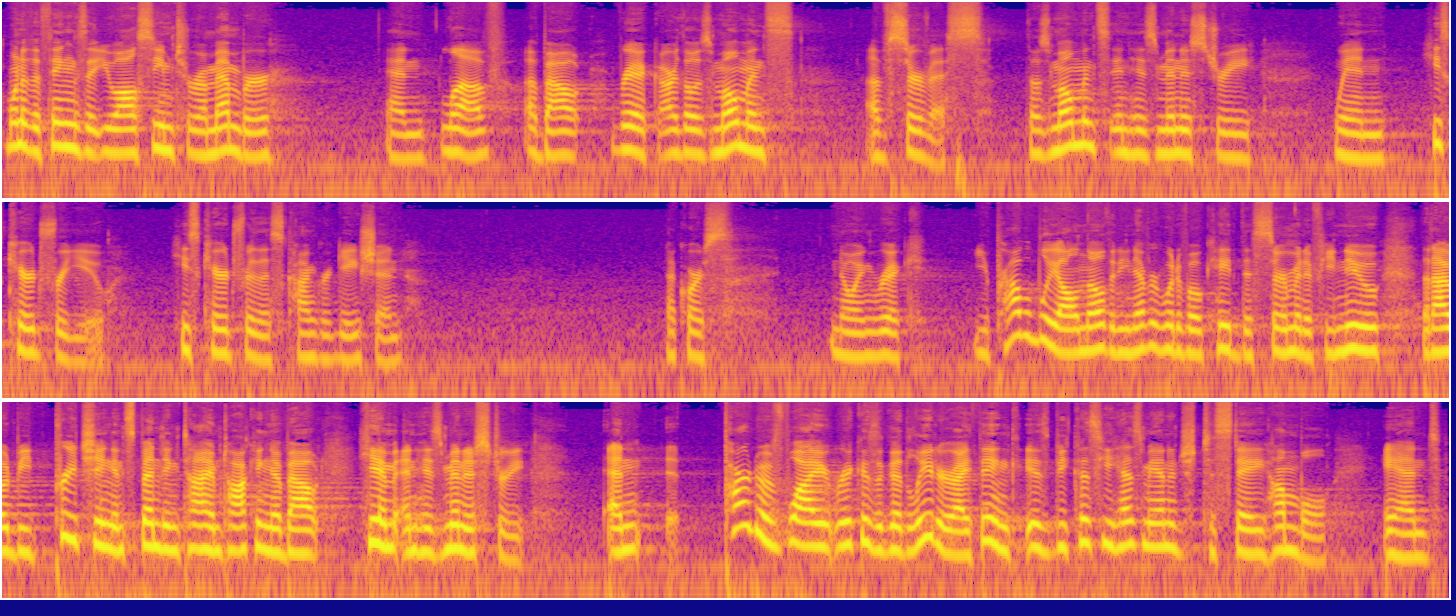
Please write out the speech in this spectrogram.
One of the things that you all seem to remember and love about Rick are those moments of service, those moments in his ministry when he's cared for you, he's cared for this congregation. Of course, knowing Rick, you probably all know that he never would have okayed this sermon if he knew that I would be preaching and spending time talking about him and his ministry. And part of why Rick is a good leader, I think, is because he has managed to stay humble and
